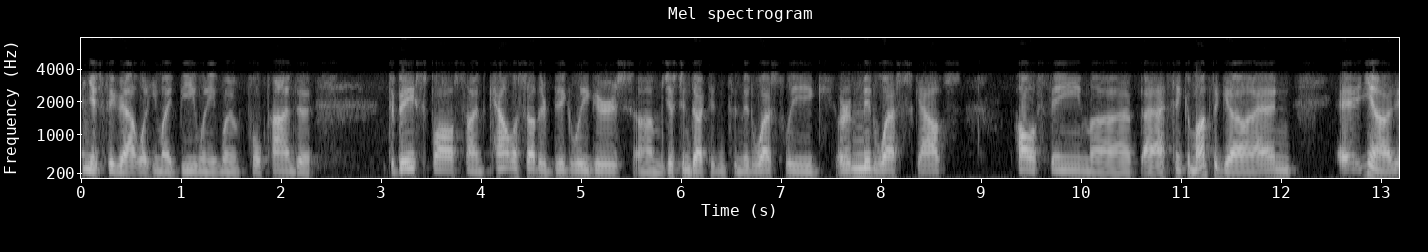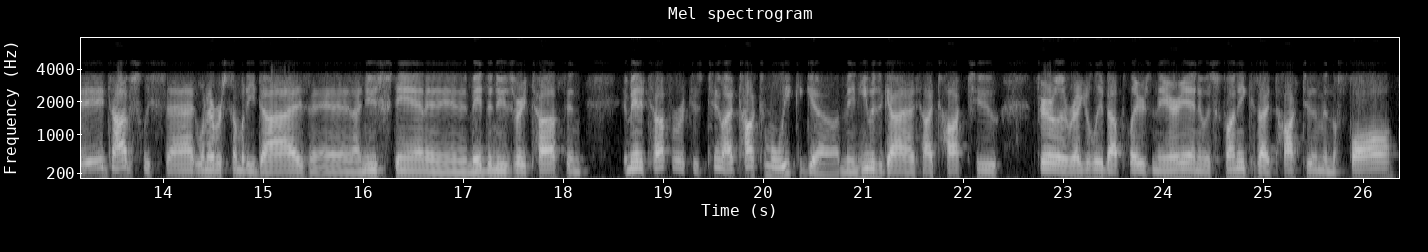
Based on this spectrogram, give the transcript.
And you had to figure out what he might be when he went full time to to baseball, signed countless other big leaguers, um, just inducted into the Midwest League or Midwest Scouts Hall of Fame, uh, I think a month ago. And, and uh, you know, it's obviously sad whenever somebody dies. And I knew Stan, and it made the news very tough. And it made it tougher because Tim, I talked to him a week ago. I mean, he was a guy I, I talked to fairly regularly about players in the area, and it was funny because I talked to him in the fall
